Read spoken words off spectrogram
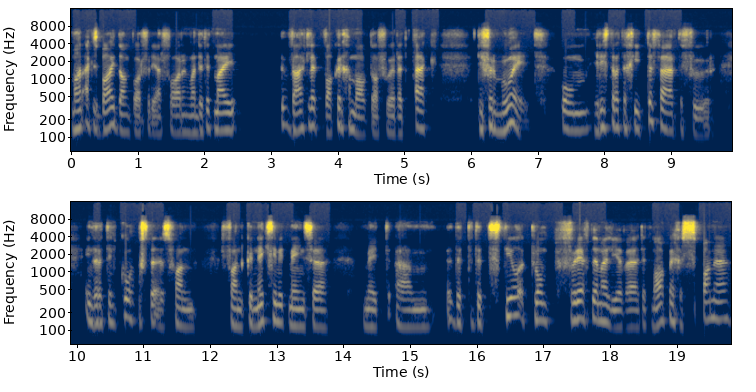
Maar ek is baie dankbaar vir die ervaring want dit het my werklik wakker gemaak daarvoor dat ek die vermoë het om hierdie strategie te ver te voer en dat dit ten koste is van van koneksie met mense met ehm um, dit dit steel 'n klomp vreugde in my lewe. Dit maak my gespanne.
